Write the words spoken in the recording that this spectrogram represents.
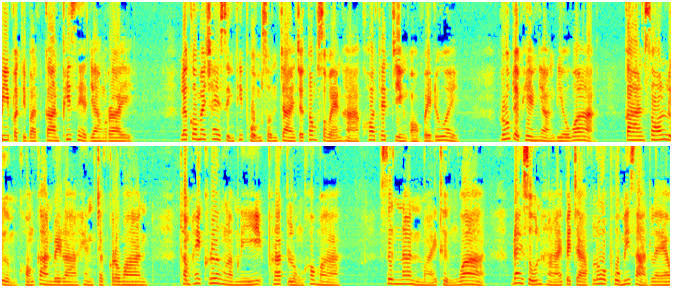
มีปฏิบัติการพิเศษอย่างไร และก็ไม่ใช่สิ่งที่ผมสนใจจะต้องแสวงหาข้อเท็จจริงออกไปด้วย รู้แต่เพียงอย่างเดียวว่า การซ้อนเหลื่อมของการเวลาแห่งจักรวาลทำให้เครื่องลำนี้พลัดหลงเข้ามา ซึ่งนั่นหมายถึงว่า ได้สูญหายไปจากโลกภูมิศาสตร์แล้ว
